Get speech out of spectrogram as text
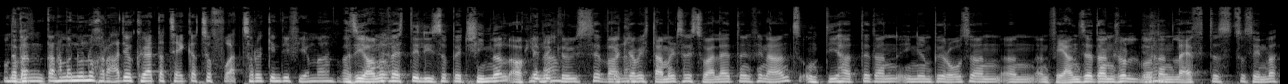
und dann, dann haben wir nur noch Radio gehört, der Zecker sofort zurück in die Firma. Was ich auch noch ja. weiß, die Elisabeth Schinnerl, auch liebe genau. Grüße, war, genau. glaube ich, damals Ressortleiterin Finanz und die hatte dann in ihrem Büro so einen, einen, einen Fernseher dann schon, wo ja. dann live das zu sehen war.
